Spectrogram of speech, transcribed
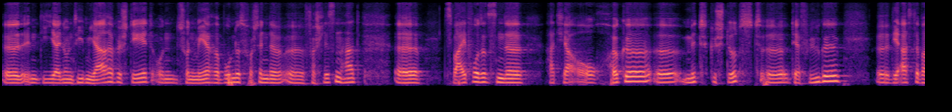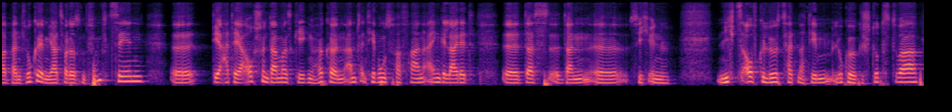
äh, in die ja nun sieben Jahre besteht und schon mehrere Bundesvorstände äh, verschlissen hat. Äh, zwei Vorsitzende hat ja auch Höcke äh, mitgestürzt, äh, der Flügel. Äh, die erste war Bernd Lucke im Jahr 2015. Äh, der hatte ja auch schon damals gegen Höcke ein Amtsenthebungsverfahren eingeleitet, äh, das dann sich in nichts aufgelöst hat, nachdem Lucke gestürzt war.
